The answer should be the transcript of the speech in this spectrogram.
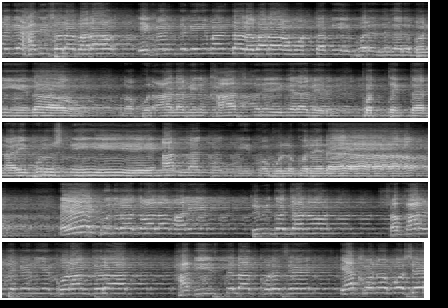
থেকে হাদিসওয়ালা বানাও, এখান থেকে ইমানদার বানাও, মোত্তাকি ফরেজগার বানিয়ে দাও। রব্বুল আলামিন খাস করে এই গ্রামের প্রত্যেকটা নারী পুরুষ নিয়ে আল্লাহ তুমি কবুল করে না এ কুদরতওয়ালা মালিক, তুমি তো জানো, সকাল থেকে নিয়ে কোরআন তেলাত হাদিস তেলাত করেছে, এখনও বসে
